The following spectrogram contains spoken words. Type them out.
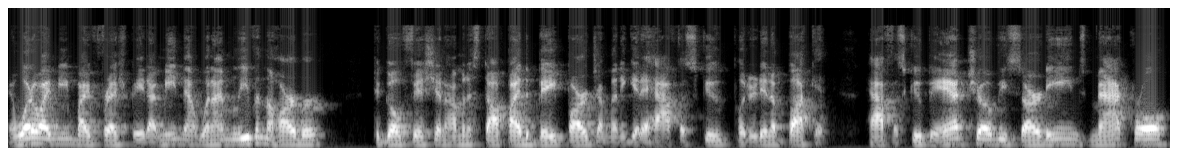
And what do I mean by fresh bait? I mean that when I'm leaving the harbor, to go fishing. I'm going to stop by the bait barge. I'm going to get a half a scoop, put it in a bucket, half a scoop of anchovies, sardines, mackerel,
